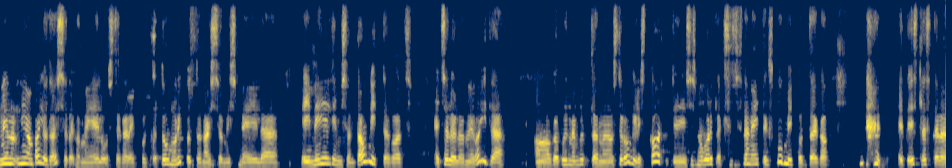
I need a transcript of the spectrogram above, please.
nii on, nii on paljude asjadega meie elus tegelikult, et loomulikult on asju, mis meile ei meeldi, mis on taunitavad, et selle üle me ei vaidle. aga kui me mõtleme astroloogilist kaarti, siis ma võrdleksin seda näiteks kummikutega et eestlastele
